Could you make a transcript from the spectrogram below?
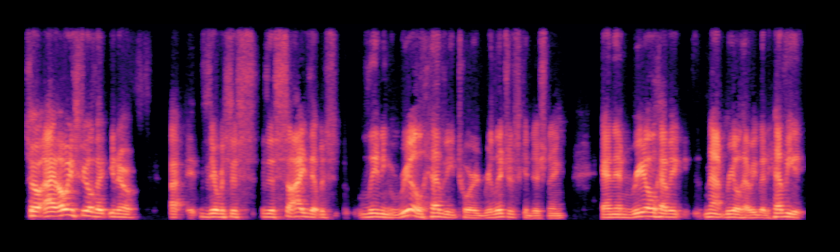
so I always feel that, you know, uh, there was this this side that was leaning real heavy toward religious conditioning and then real heavy, not real heavy, but heavy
